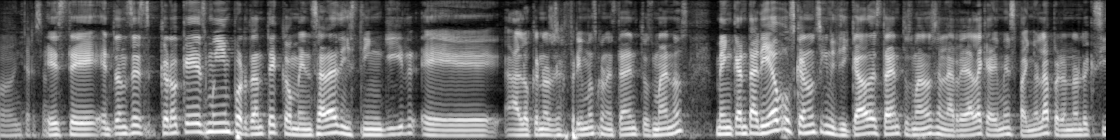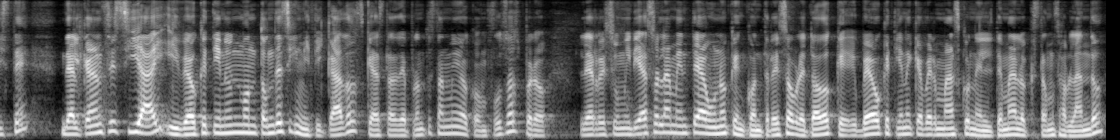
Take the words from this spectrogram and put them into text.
Oh, interesante. Este, entonces, creo que es muy importante comenzar a distinguir eh, a lo que nos referimos con estar en tus manos. Me encantaría buscar un significado de estar en tus manos en la Real Academia Española, pero no lo existe. De alcance sí hay y veo que tiene un montón de significados que hasta de pronto están medio confusos, pero le resumiría solamente a uno que encontré, sobre todo que veo que tiene que ver más con el tema de lo que estamos hablando,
